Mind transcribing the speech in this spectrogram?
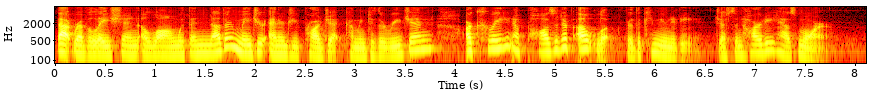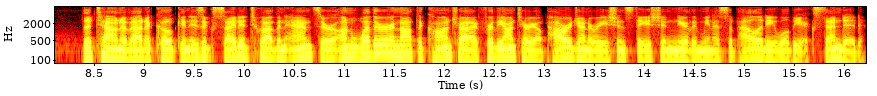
That revelation, along with another major energy project coming to the region, are creating a positive outlook for the community. Justin Hardy has more. The town of Atikokan is excited to have an answer on whether or not the contract for the Ontario Power Generation Station near the municipality will be extended.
